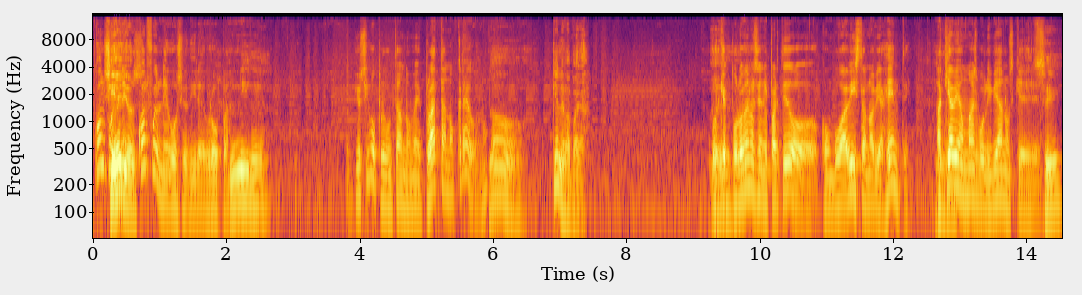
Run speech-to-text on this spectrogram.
¿Cuál Si fue, el ellos- ¿Cuál fue el negocio de ir a Europa? Ni idea. Yo sigo preguntándome. Plata no creo, ¿no? No, ¿quién le va a pagar? Porque Eh, por lo menos en el partido con Boavista no había gente. Aquí habían más bolivianos que, Sí,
